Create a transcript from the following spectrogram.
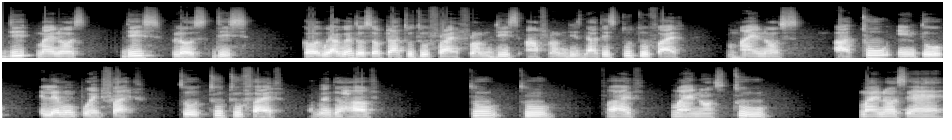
d minus this plus this. Because we are going to subtract 225 from this and from this. That is 225 minus uh, 2 into 11.5. So 225, I'm going to have 225 minus 2 minus uh,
